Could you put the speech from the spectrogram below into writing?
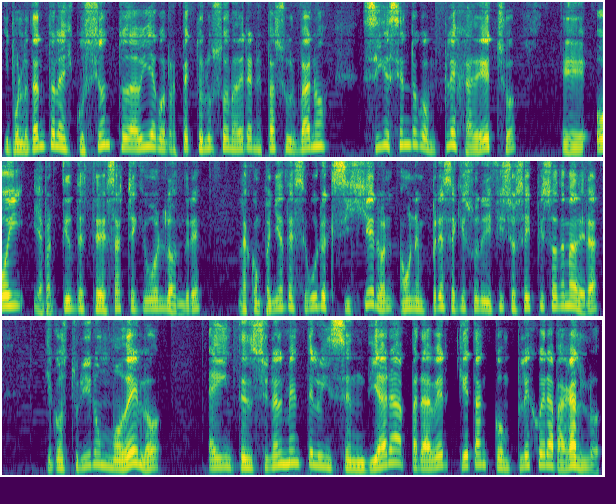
y por lo tanto la discusión todavía con respecto al uso de madera en espacios urbanos sigue siendo compleja. De hecho, eh, hoy y a partir de este desastre que hubo en Londres, las compañías de seguro exigieron a una empresa que hizo un edificio de seis pisos de madera que construyera un modelo e intencionalmente lo incendiara para ver qué tan complejo era pagarlo.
